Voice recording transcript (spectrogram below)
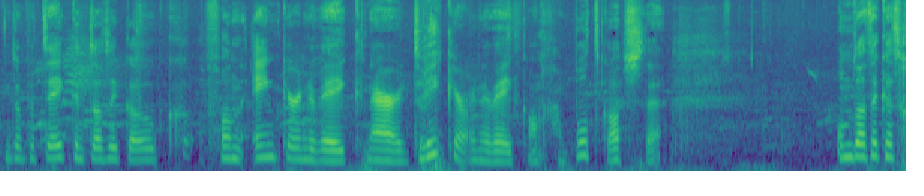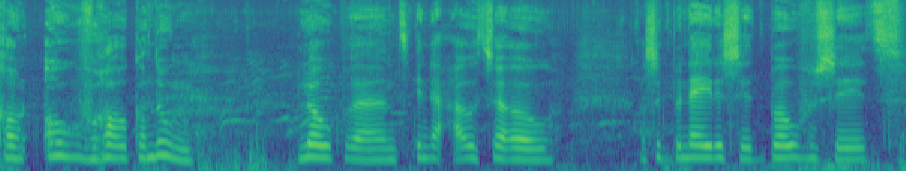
Dat betekent dat ik ook van één keer in de week naar drie keer in de week kan gaan podcasten. Omdat ik het gewoon overal kan doen. Lopend, in de auto, als ik beneden zit, boven zit,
